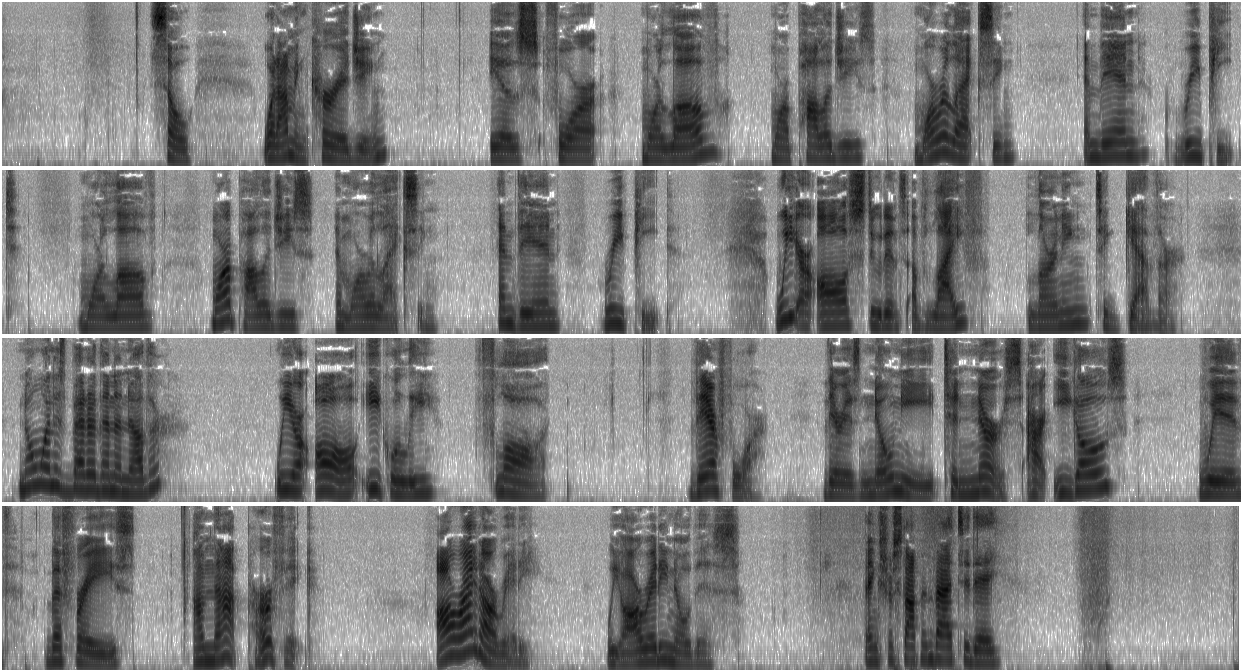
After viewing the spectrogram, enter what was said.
So, what I'm encouraging is for more love, more apologies, more relaxing, and then repeat. More love, more apologies, and more relaxing. And then repeat. We are all students of life, learning together. No one is better than another. We are all equally flawed. Therefore, there is no need to nurse our egos with the phrase, I'm not perfect. All right, already. We already know this. Thanks for stopping by today.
